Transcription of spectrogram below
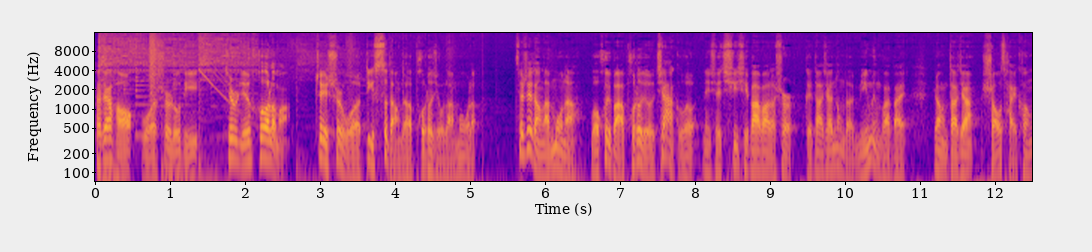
大家好，我是卢迪。今儿您喝了吗？这是我第四档的葡萄酒栏目了。在这档栏目呢，我会把葡萄酒价格那些七七八八的事儿给大家弄得明明白白，让大家少踩坑。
